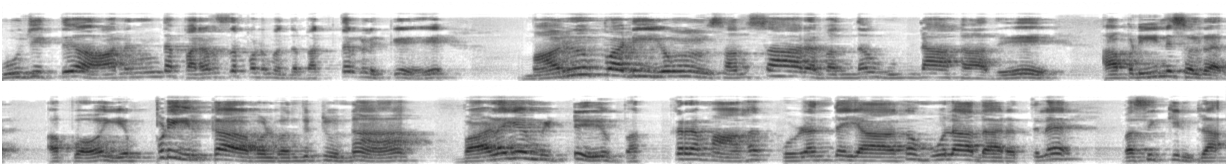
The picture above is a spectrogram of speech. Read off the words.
பூஜித்து ஆனந்த பரவசப்படும் அந்த பக்தர்களுக்கு மறுபடியும் சம்சார பந்தம் உண்டாகாது அப்படின்னு சொல்றார். அப்போ எப்படி இருக்கா அவள் வந்துட்டுன்னா வளையமிட்டு வக்கரமாக குழந்தையாக மூலாதாரத்துல வசிக்கின்றார்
